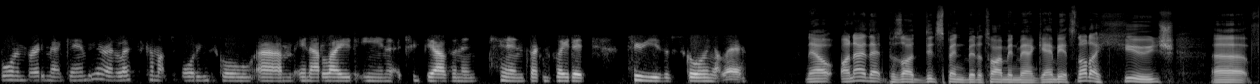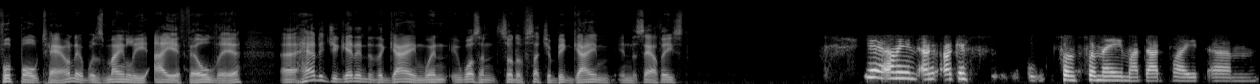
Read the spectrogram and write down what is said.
born and bred in Mount Gambier and left to come up to boarding school um, in Adelaide in 2010. So I completed two years of schooling up there. Now, I know that because I did spend a bit of time in Mount Gambier. It's not a huge uh, football town, it was mainly AFL there. Uh, how did you get into the game when it wasn't sort of such a big game in the southeast? Yeah, I mean, I, I guess for for me, my dad played um,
